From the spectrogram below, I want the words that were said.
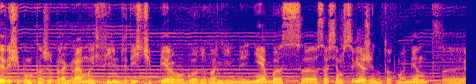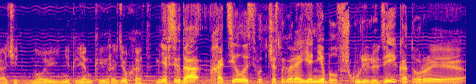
Следующий пункт нашей программы – фильм 2001 года «Ванильное небо» с э, совсем свежей на тот момент э, очередной нетленкой Radiohead. Мне всегда хотелось, вот честно говоря, я не был в шкуре людей, которые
